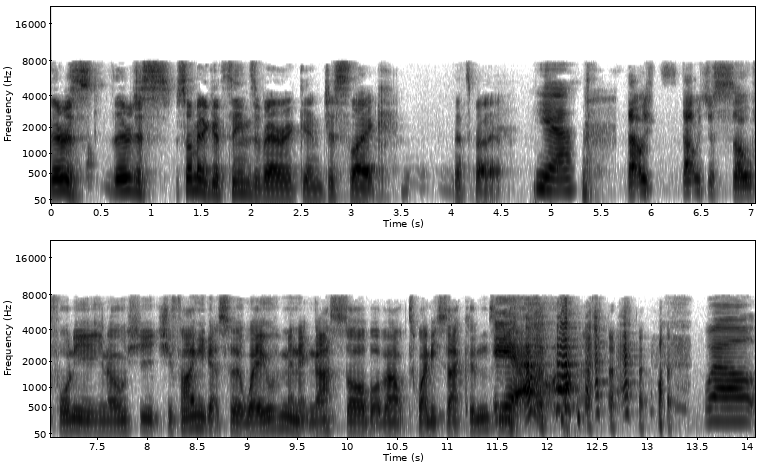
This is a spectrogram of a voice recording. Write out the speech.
there's there's just so many good scenes of Eric and just like that's about it. Yeah. that was that was just so funny, you know. She she finally gets her way with him, and it lasts all but about twenty seconds. Yeah. well,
